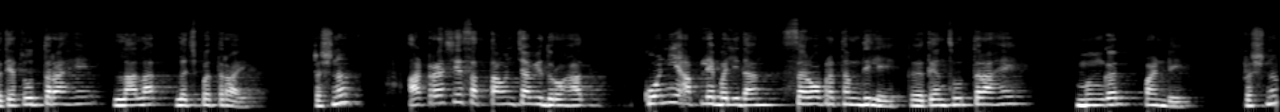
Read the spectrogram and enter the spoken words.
तर त्याचं उत्तर आहे लाला लजपत राय. प्रश्न अठराशे सत्तावन्नच्या विद्रोहात कोणी आपले बलिदान सर्वप्रथम दिले? तर त्यांचं उत्तर आहे मंगल पांडे. प्रश्न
